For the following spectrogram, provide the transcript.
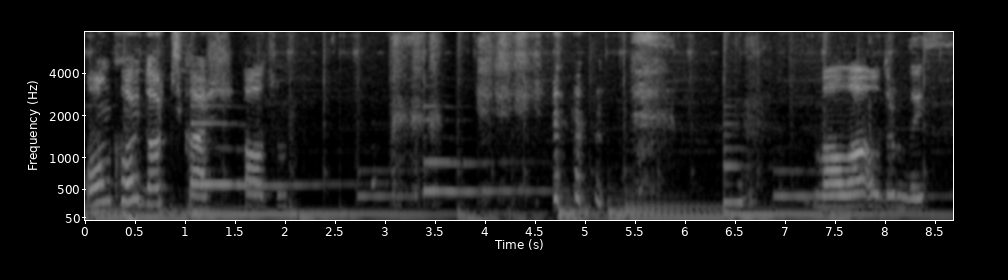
10 koy 4 çıkar Hatun. Valla o durumdayız.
